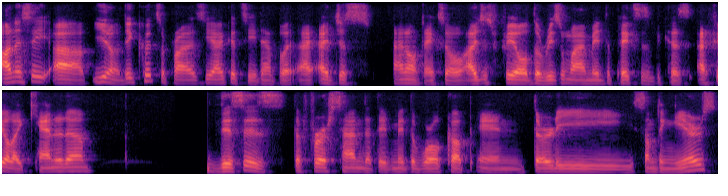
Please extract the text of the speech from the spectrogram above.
Honestly, uh, you know, they could surprise. Yeah, I could see that, but I, I just I don't think so. I just feel the reason why I made the picks is because I feel like Canada. This is the first time that they've made the World Cup in 30 something years.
